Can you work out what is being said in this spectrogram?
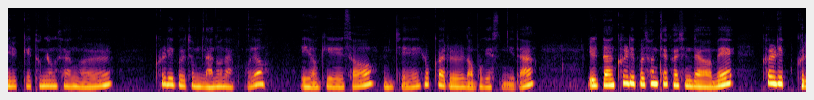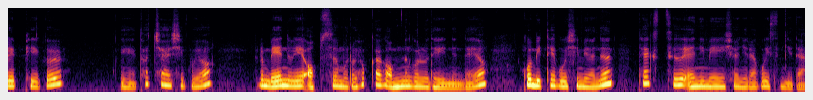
이렇게 동영상을 클립을 좀 나눠 놨고요. 예, 여기에서 이제 효과를 넣어 보겠습니다. 일단 클립을 선택하신 다음에 클립 그래픽을 예, 터치하시고요. 그럼 맨 위에 없음으로 효과가 없는 걸로 되어 있는데요. 그 밑에 보시면은 텍스트 애니메이션이라고 있습니다.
